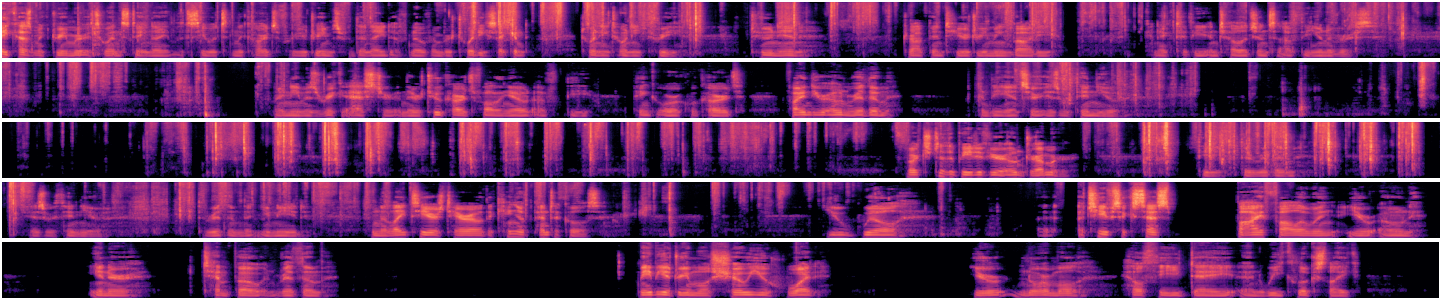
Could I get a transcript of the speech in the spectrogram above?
Hey, Cosmic Dreamer, it's Wednesday night. Let's see what's in the cards for your dreams for the night of November 22nd, 2023. Tune in, drop into your dreaming body, connect to the intelligence of the universe. My name is Rick Aster, and there are two cards falling out of the pink oracle cards. Find your own rhythm, and the answer is within you. March to the beat of your own drummer. The, the rhythm is within you, the rhythm that you need. From the Light Seers Tarot, the King of Pentacles. You will uh, achieve success by following your own inner tempo and rhythm. Maybe a dream will show you what your normal, healthy day and week looks like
